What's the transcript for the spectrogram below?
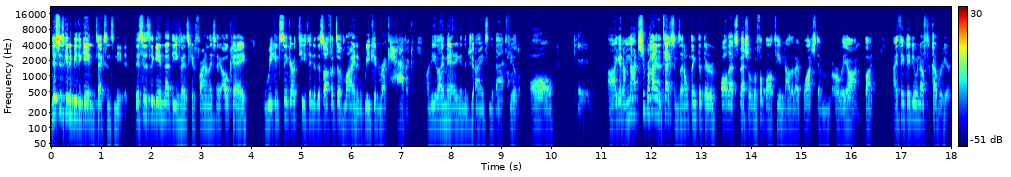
This is going to be the game the Texans needed. This is the game that defense can finally say, okay, we can sink our teeth into this offensive line and we can wreak havoc on Eli Manning and the Giants in the backfield all game. Uh, again, I'm not super high on the Texans. I don't think that they're all that special of a football team now that I've watched them early on, but I think they do enough to cover here.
